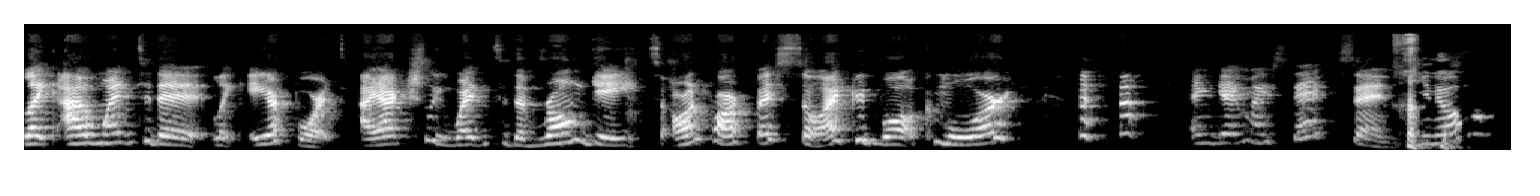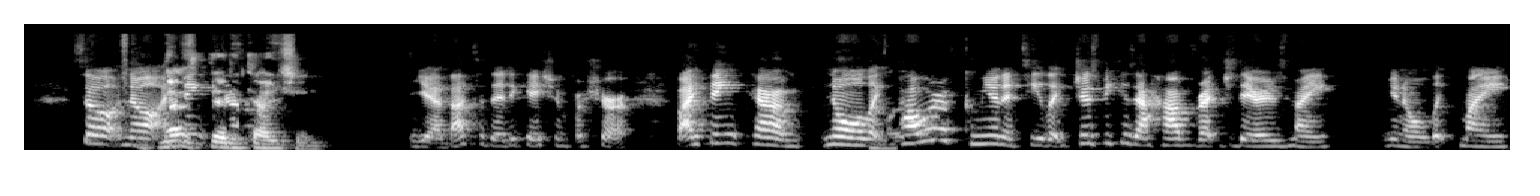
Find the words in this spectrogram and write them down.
Like I went to the like airport. I actually went to the wrong gate on purpose so I could walk more and get my steps in, you know? so no, I think dedication. Yeah that's a dedication for sure. But i think um no like Right. power of community like just because i have rich there is my you know like my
